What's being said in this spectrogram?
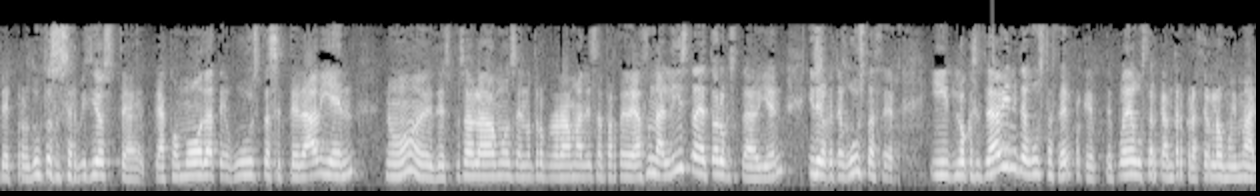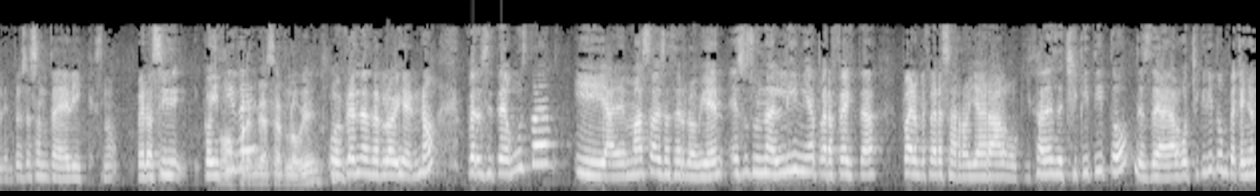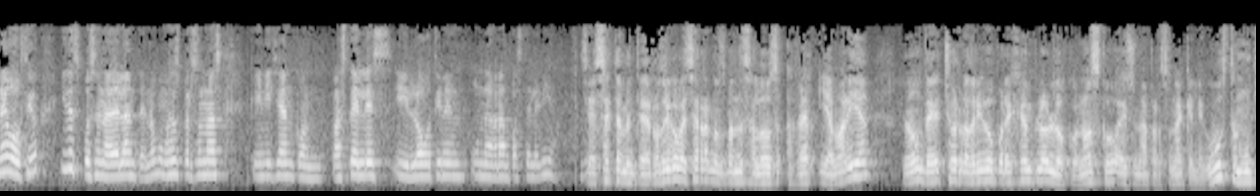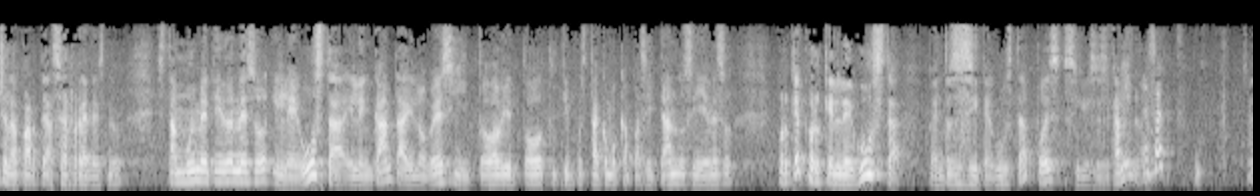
de productos o servicios te, te acomoda, te gusta, se te da bien, ¿no? Eh, Después hablábamos en otro programa de esa parte de haz una lista de todo lo que se te da bien y de lo que te gusta hacer. Y lo que se te da bien y te gusta hacer, porque te puede gustar cantar pero hacerlo muy mal, entonces eso no te dediques, ¿no? Pero si O coincide aprende a hacerlo bien. o emprende a hacerlo bien, ¿no? Pero si te gusta y además sabes hacerlo bien, eso es una línea perfecta para empezar a desarrollar algo, quizá desde chiquitito, desde algo chiquitito, un pequeño negocio, y después en adelante, ¿no? Como esas personas que inician con pasteles y luego tienen una gran pastelería. Sí, exactamente. Rodrigo Becerra nos manda saludos a Fer y a María, ¿no? De hecho, Rodrigo, por ejemplo, lo conozco, es una persona que le gusta mucho la parte de hacer redes, ¿no? Está muy metido en eso y le gusta y le encanta y lo ves y todavía todo el tipo está como capacitándose y en eso. ¿Por qué? Porque le gusta. Entonces, si te gusta, pues sigues ese camino. ¿no? Exacto.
